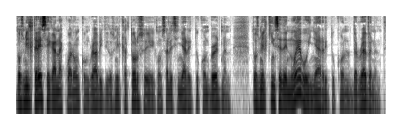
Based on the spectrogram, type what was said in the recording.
2013 gana Cuarón con Gravity, 2014 González Iñárritu con Birdman, 2015 de nuevo Iñárritu con The Revenant,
